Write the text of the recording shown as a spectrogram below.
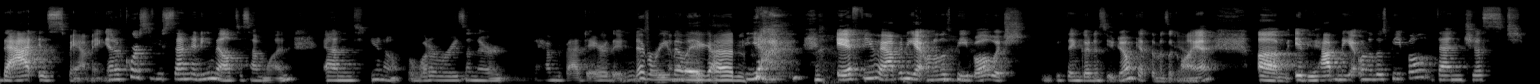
That is spamming. And of course, if you send an email to someone and, you know, for whatever reason they're having a bad day or they never email me again. Yeah. if you happen to get one of those people, which thank goodness you don't get them as a client, um, if you happen to get one of those people, then just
